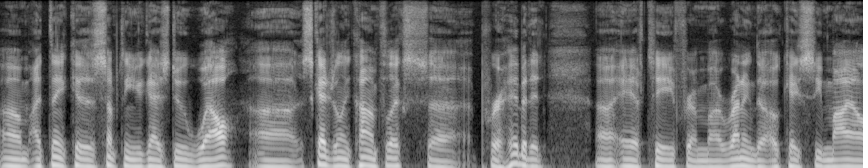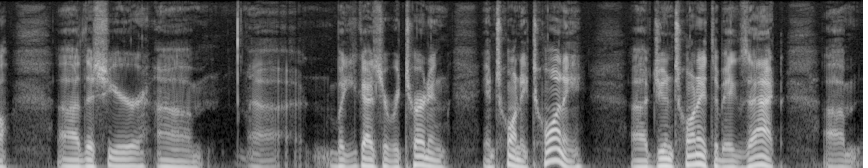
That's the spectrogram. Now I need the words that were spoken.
um, I think, is something you guys do well. Uh, scheduling conflicts uh, prohibited uh, AFT from uh, running the OKC mile uh, this year, um, uh, but you guys are returning in 2020, uh, June 20th to be exact. Um,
